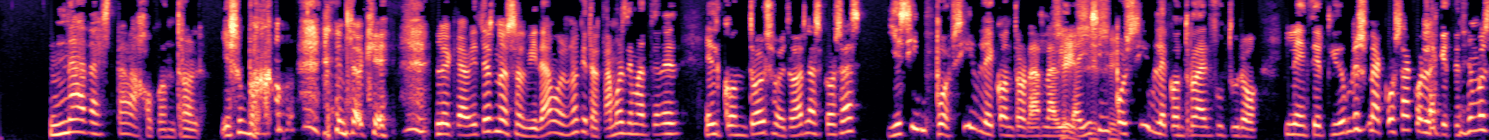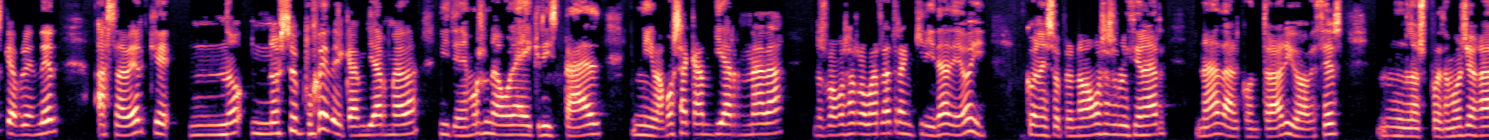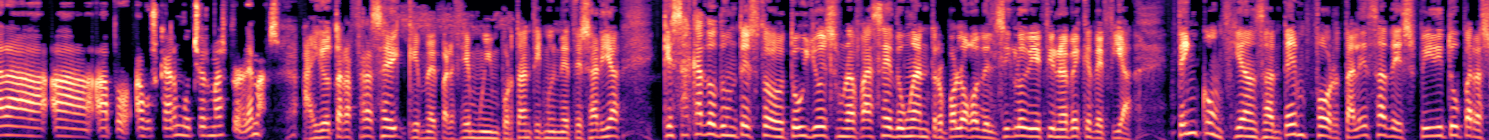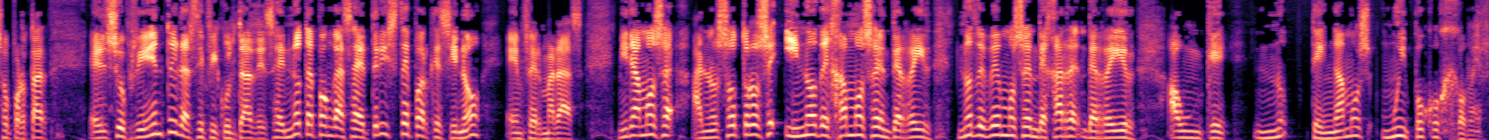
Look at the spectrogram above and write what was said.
Nada está bajo control. Y es un poco lo que, lo que a veces nos olvidamos, ¿no? Que tratamos de mantener el control sobre todas las cosas y es imposible controlar la vida y es imposible controlar el futuro. Y la incertidumbre es una cosa con la que tenemos que aprender a saber que no, no se puede cambiar nada, ni tenemos una bola de cristal, ni vamos a cambiar nada, nos vamos a robar la tranquilidad de hoy con eso, pero no vamos a solucionar nada, al contrario, a veces mm, nos podemos llegar a, buscar muchos más problemas. Hay otra frase que me parece muy importante y muy necesaria, que he sacado de un texto tuyo, es una frase de un antropólogo del siglo XIX que decía, ten confianza, ten fortaleza de espíritu para soportar el sufrimiento y las dificultades, eh, no te pongas eh, triste porque si no, enfermarás. Miramos a nosotros y no dejamos eh, de reír, no debemos dejar de reír, aunque que no tengamos muy poco que comer.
